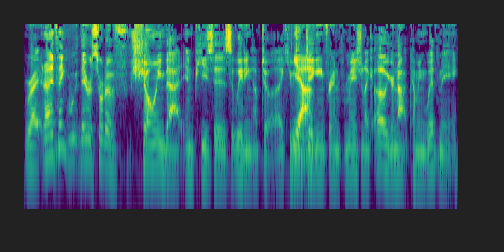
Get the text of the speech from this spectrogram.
Right, and I think they were sort of showing that in pieces leading up to it. Like he was Yeah. digging for information, like, "Oh, you're not coming with me."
